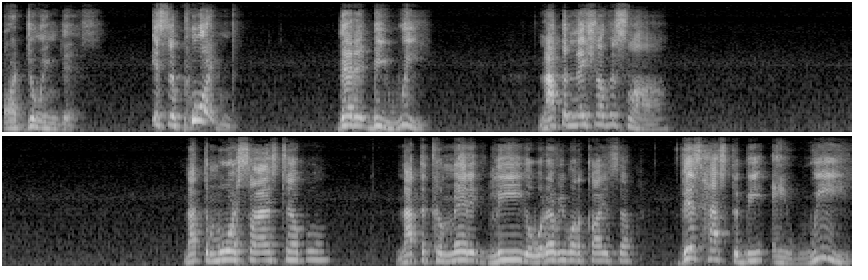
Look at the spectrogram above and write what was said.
are doing this. It's important that it be we, not the Nation of Islam, not the Moorish Science Temple, not the Comedic League or whatever you want to call yourself. This has to be a we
